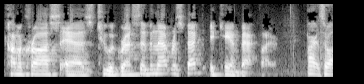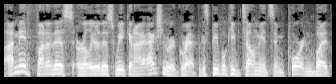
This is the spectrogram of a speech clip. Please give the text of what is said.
come across as too aggressive in that respect it can backfire all right, so I made fun of this earlier this week, and I actually regret because people keep telling me it's important, but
